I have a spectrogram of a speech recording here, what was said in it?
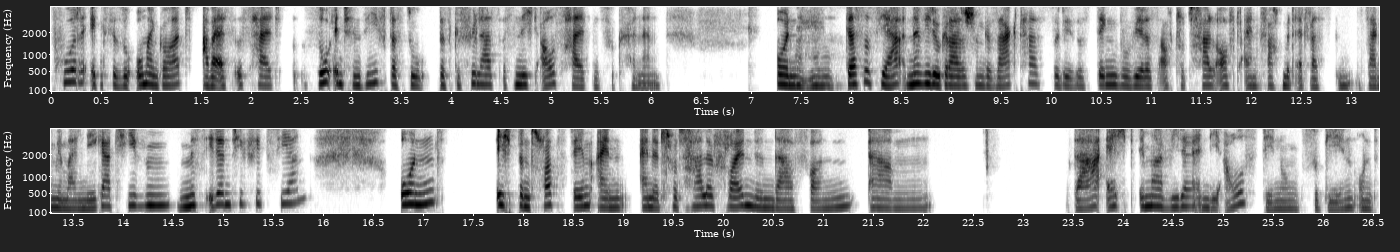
pure Ängste, so, oh mein Gott, aber es ist halt so intensiv, dass du das Gefühl hast, es nicht aushalten zu können. Und mhm. das ist ja, ne, wie du gerade schon gesagt hast, so dieses Ding, wo wir das auch total oft einfach mit etwas, sagen wir mal, Negativem missidentifizieren. Und ich bin trotzdem ein, eine totale Freundin davon, ähm, da echt immer wieder in die Ausdehnung zu gehen und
